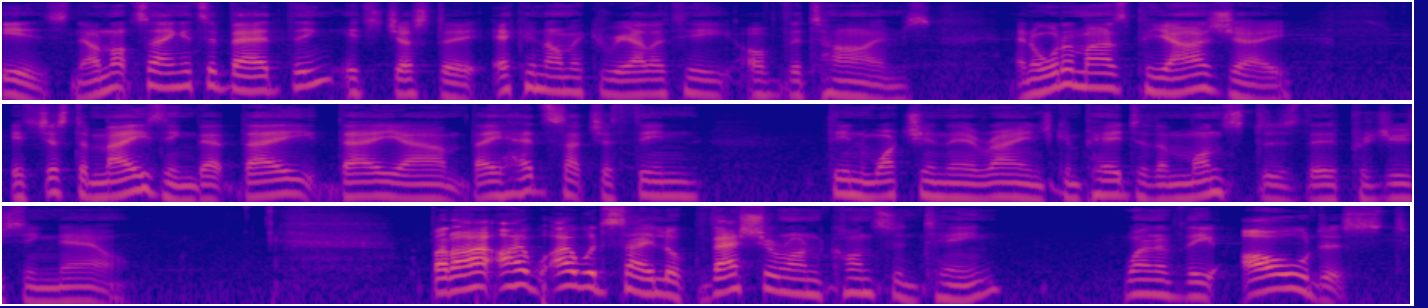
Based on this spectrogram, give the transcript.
is. Now, I'm not saying it's a bad thing, it's just an economic reality of the times. And Audemars Piguet, it's just amazing that they they um, they had such a thin thin watch in their range compared to the monsters they're producing now. But I, I, I would say, look, Vacheron Constantin, one of the oldest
